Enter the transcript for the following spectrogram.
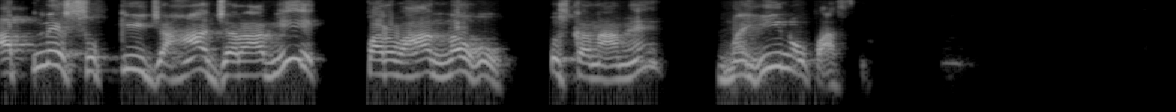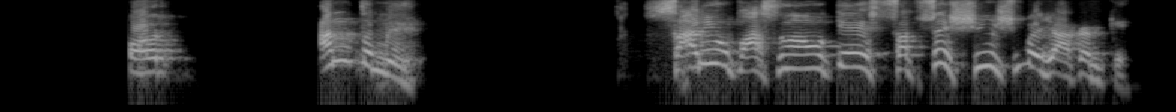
अपने सुख की जहाँ जरा भी परवाह न हो, उसका नाम है महीन उपासना। और अंत में सारी उपासनाओं के सबसे शीर्ष पर जाकर के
